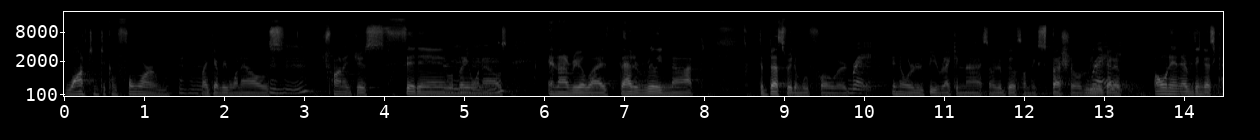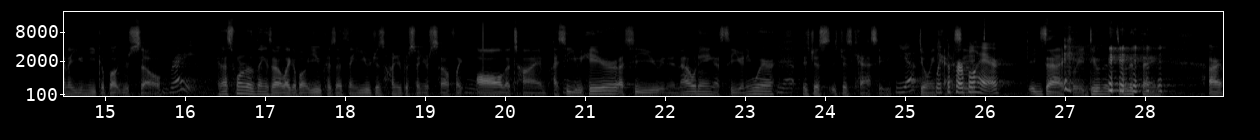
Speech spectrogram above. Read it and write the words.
wanting to conform mm-hmm. like everyone else, mm-hmm. trying to just fit in with everyone else. And I realized that is really not the best way to move forward Right. In order to be recognized, in order to build something special. Really got to own in everything that's kind of unique about yourself. Right. And that's one of the things I like about you because I think you're just 100% yourself like all the time. I see you here, I see you in an outing, I see you anywhere. Yep. It's just it's just Kassy Yep. doing With the purple hair. Exactly, doing the, doing the thing. All right,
